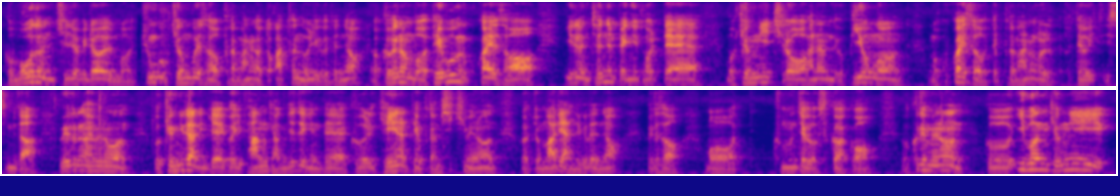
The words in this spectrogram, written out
그 모든 진료비를 뭐 중국 정부에서 부담하는 것과 똑같은 논리거든요. 어, 그거는 뭐 대부분 국가에서 이런 전염병이 돌 때 뭐 격리 치료하는 그 비용은 뭐 국가에서 부담하는 걸 되어 있습니다. 왜 그런가 하면은 그 격리라는 게 거의 반강제적인데 그걸 개인한테 부담시키면은 좀 말이 안 되거든요. 그래서 뭐 큰 문제가 없을 것 같고 어, 그러면은 그 입원 격리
